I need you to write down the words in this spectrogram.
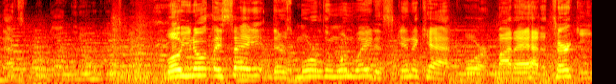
That's more blood than I would expect. Well, you know what they say, there's more than one way to skin a cat, or might I add, a turkey.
